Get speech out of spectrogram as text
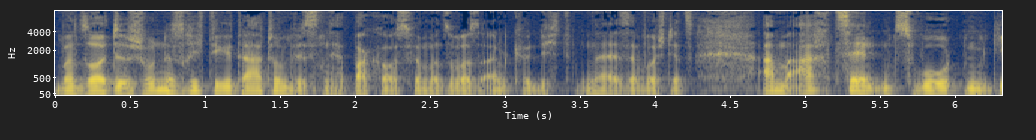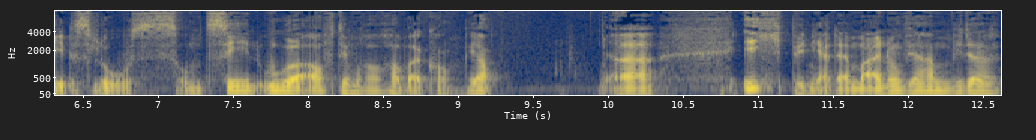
Man sollte schon das richtige Datum wissen, Herr Backhaus, wenn man sowas ankündigt. Na, ist ja wurscht jetzt. Am 18.02. geht es los. Um 10 Uhr auf dem Raucherbalkon. Ja. Äh, ich bin ja der Meinung, wir haben wieder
